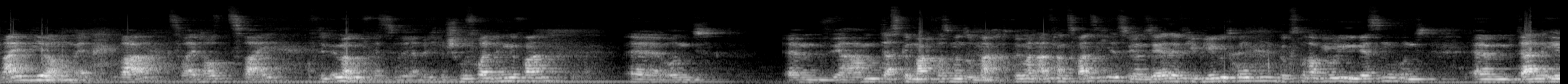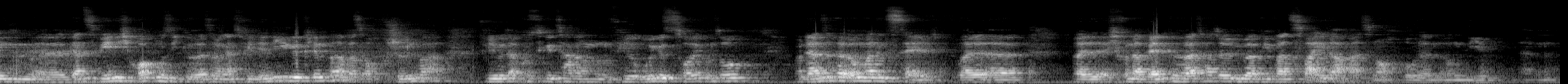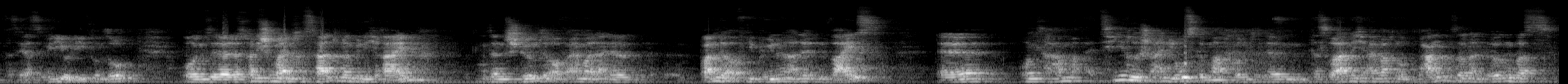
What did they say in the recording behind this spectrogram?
Mein Liedermoment war 2002 auf dem Immergut-Festival. Da bin ich mit Schulfreunden hingefahren äh, und ähm, wir haben das gemacht, was man so macht, wenn man Anfang 20 ist. Wir haben sehr, sehr viel Bier getrunken, Büchsenravioli gegessen und ähm, dann eben äh, ganz wenig Rockmusik gehört, sondern ganz viel Indie-Geklimper, was auch schön war. Viel mit Akustikgitarren und viel ruhiges Zeug und so. Und dann sind wir irgendwann ins Zelt, weil, äh, weil ich von der Band gehört hatte über Viva 2 damals noch, wo dann irgendwie ähm, das erste Video lief und so. Und äh, das fand ich schon mal interessant und dann bin ich rein und dann stürmte auf einmal eine Bande auf die Bühne, alle in weiß. Äh, und haben tierisch einen losgemacht. Und ähm, das war nicht einfach nur Punk, sondern irgendwas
